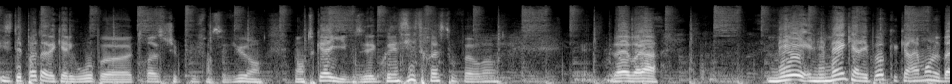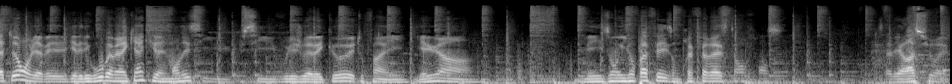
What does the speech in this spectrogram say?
ils étaient potes avec quel groupe Trust, je sais plus. Enfin, c'est vieux. hein. Mais en tout cas, ils, vous, connaissiez Trust ou pas vraiment? Ouais, voilà. Mais les mecs à l'époque, carrément le batteur, il y avait des groupes américains qui lui avaient demandé s'ils voulaient jouer avec eux et tout. Enfin, il il y a eu un. Mais ils ont, ils l'ont pas fait. Ils ont préféré rester en France. Ça les rassurait.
